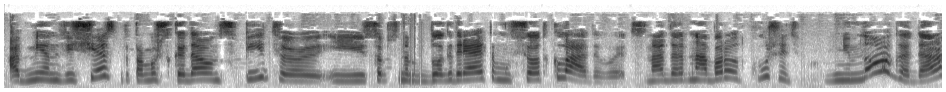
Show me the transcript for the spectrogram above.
обмен веществ, потому что когда он спит, э, и, собственно, благодаря этому все откладывается. Надо, наоборот, кушать немного, да,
